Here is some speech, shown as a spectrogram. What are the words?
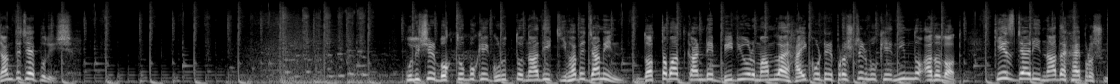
জানতে চায় পুলিশ। পুলিশের বক্তব্যকে গুরুত্ব না দিয়ে কীভাবে জামিন? দত্তাবাদ কাণ্ডে বিডিওর মামলায় হাইকোর্টের প্রশ্নের মুখে নিম্ন আদালত। কেস ডায়েরি না দেখায় প্রশ্ন।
